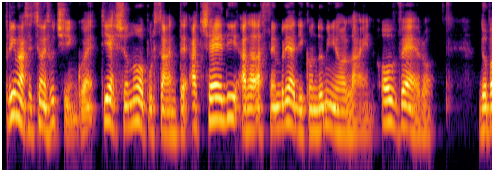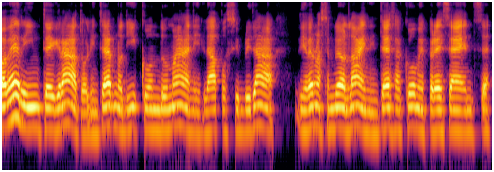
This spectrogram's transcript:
prima sezione su 5 ti esce un nuovo pulsante accedi all'assemblea di condominio online, ovvero dopo aver integrato all'interno di condomani la possibilità di avere un'assemblea online intesa come presenze,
